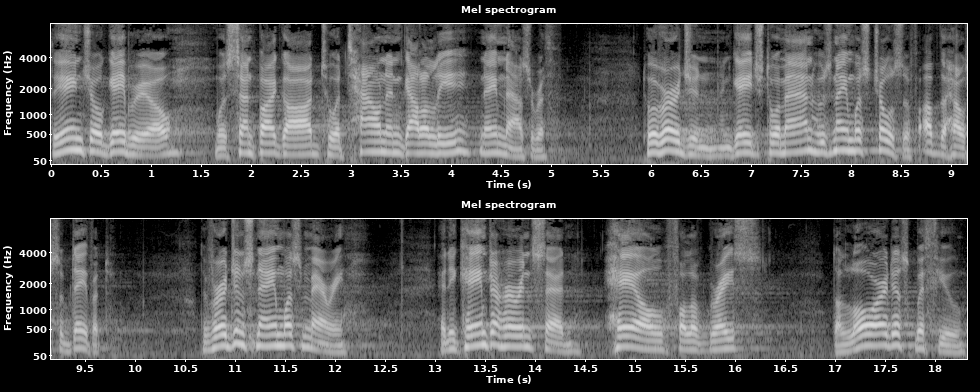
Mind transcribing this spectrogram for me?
The angel Gabriel was sent by God to a town in Galilee named Nazareth, to a virgin engaged to a man whose name was Joseph of the house of David. The virgin's name was Mary. And he came to her and said, Hail, full of grace, the Lord is with you.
